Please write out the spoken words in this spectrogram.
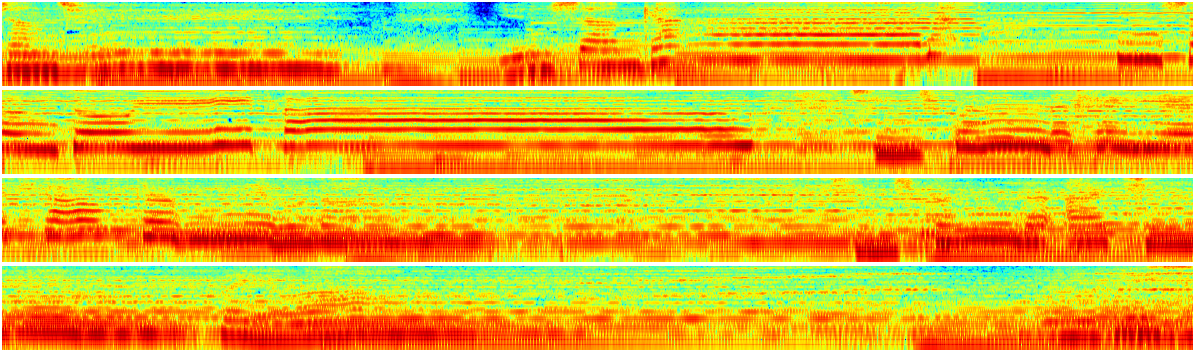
上去，云上看，云上走一趟，青春的黑夜跳灯流浪，青春的爱情不会忘，不会想，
